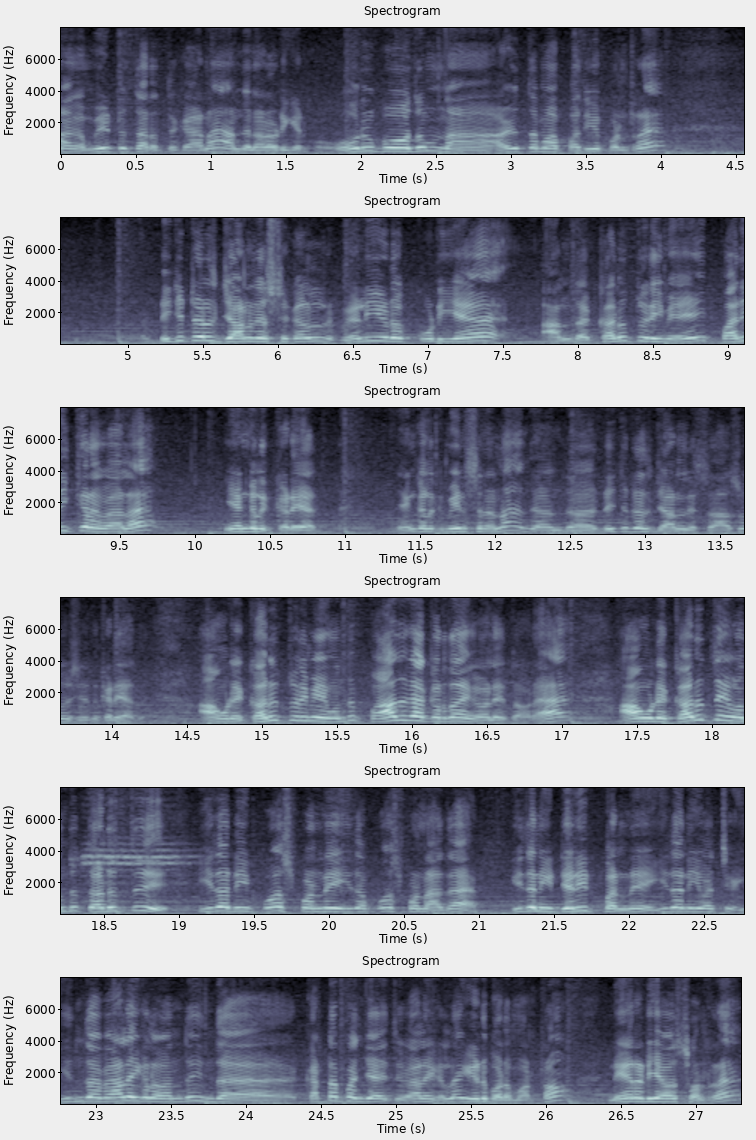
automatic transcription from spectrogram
நாங்கள் மீட்டு தரத்துக்கான அந்த நடவடிக்கை எடுப்போம். ஒருபோதும் நான் அழுத்தமாக பதிவு பண்ணுற டிஜிட்டல் ஜேர்னலிஸ்ட்டுகள் வெளியிடக்கூடிய அந்த கருத்துரிமையை பறிக்கிற வேலை எங்களுக்கு கிடையாது. எங்களுக்கு மீன்ஸ் என்னென்னா இந்த டிஜிட்டல் ஜேர்னலிஸ்ட் அசோசியேஷன் கிடையாது. அவங்களுடைய கருத்துரிமையை வந்து பாதுகாக்கிறது தான் எங்கள் வேலையை தவிர அவங்களுடைய கருத்தை வந்து தடுத்து இதை நீ போஸ்ட் பண்ணு இதை போஸ்ட் பண்ணாத இதை நீ டெலிட் பண்ணு இதை நீ வச்சு இந்த வேலைகளை வந்து இந்த கட்ட பஞ்சாயத்து வேலைகளில் ஈடுபட மாட்டோம். நேரடியாக சொல்கிறேன்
